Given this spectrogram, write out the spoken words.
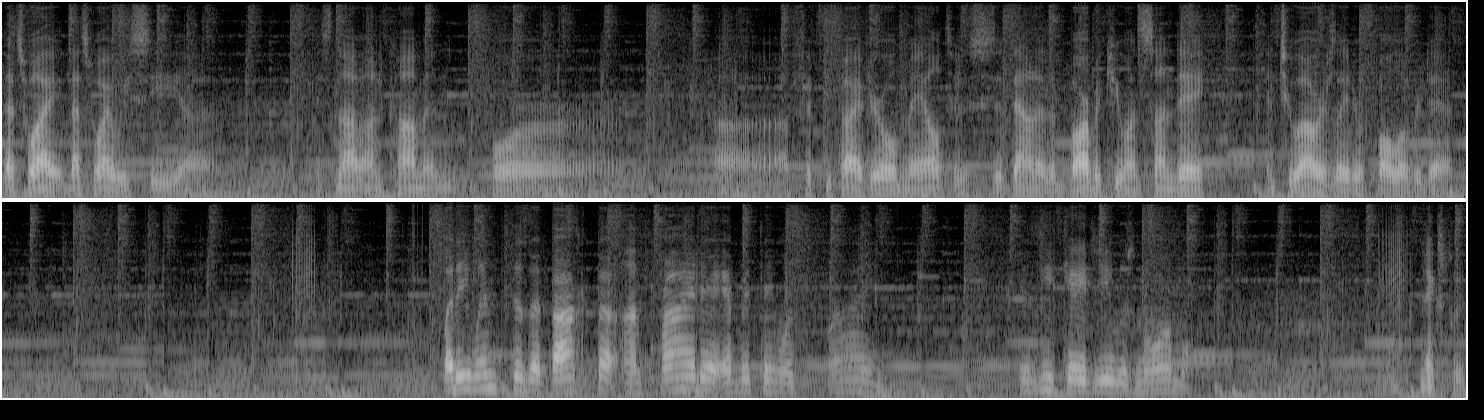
that's why that's why we see uh, it's not uncommon for uh, a 55-year-old male to sit down at a barbecue on Sunday and two hours later fall over dead. But he went to the doctor on Friday. Everything was fine. His EKG was normal. Next, please.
